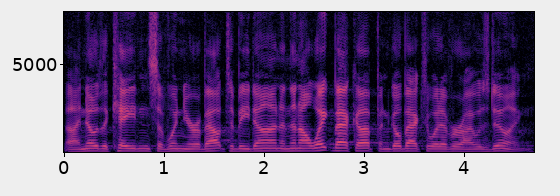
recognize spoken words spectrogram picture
I know the cadence of when you're about to be done, and then I'll wake back up and go back to whatever I was doing.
